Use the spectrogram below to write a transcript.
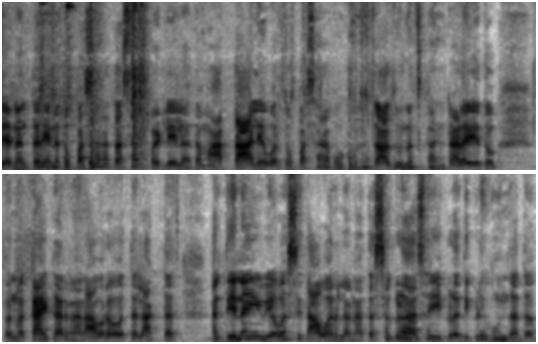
त्यानंतर आहे ना तो पसारा तसाच पडलेला होता. मग आत्ता आल्यावर तो पसारा बघूनच अजूनच कंटाळा येतो. पण मग काय करणार? आवरावं तर लागतंच. आणि ते नाही व्यवस्थित आवरलं ना तर सगळं असं इकडं तिकडे होऊन जातं.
